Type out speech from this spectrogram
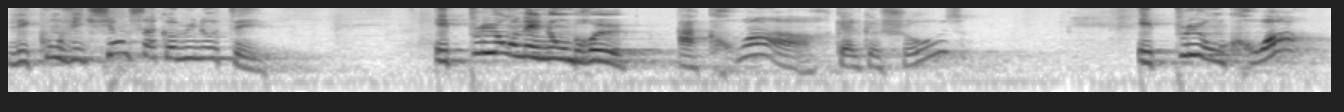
les convictions de sa communauté. Et plus on est nombreux à croire quelque chose, et plus on croit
